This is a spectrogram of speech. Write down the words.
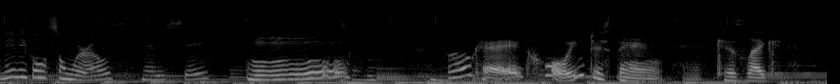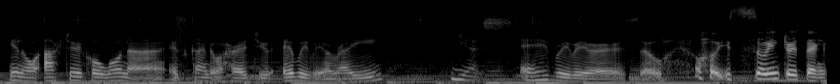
maybe go somewhere else, maybe stay. mm, So, okay, cool, interesting, because like you know after Corona, it's kind of hard to everywhere, right? yes. everywhere. So it's so interesting.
